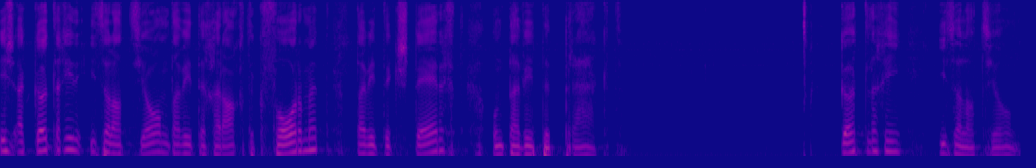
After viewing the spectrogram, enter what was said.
ist eine göttliche Isolation. Da wird der Charakter geformt, da wird er gestärkt und da wird er geprägt göttliche Isolation.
